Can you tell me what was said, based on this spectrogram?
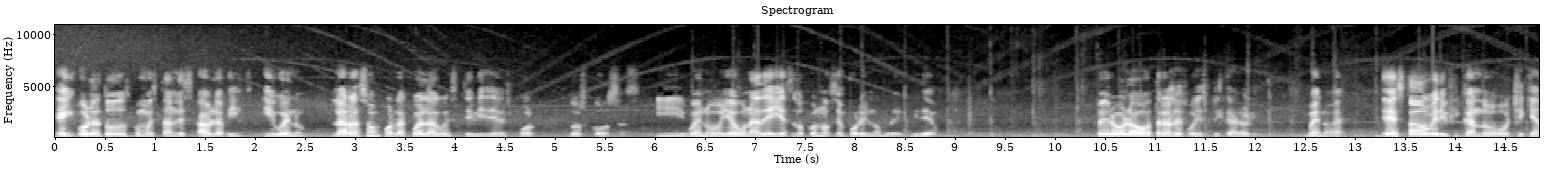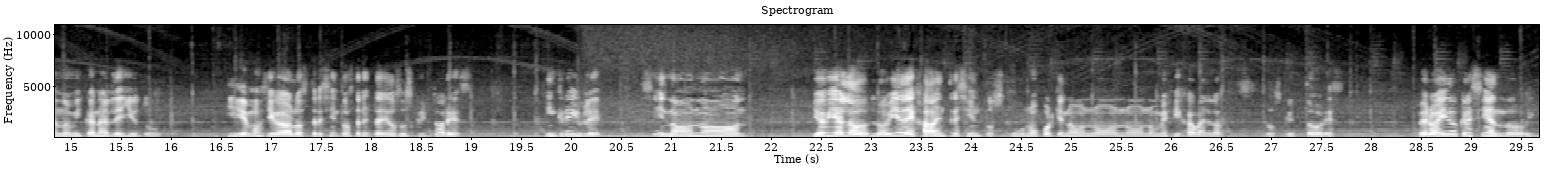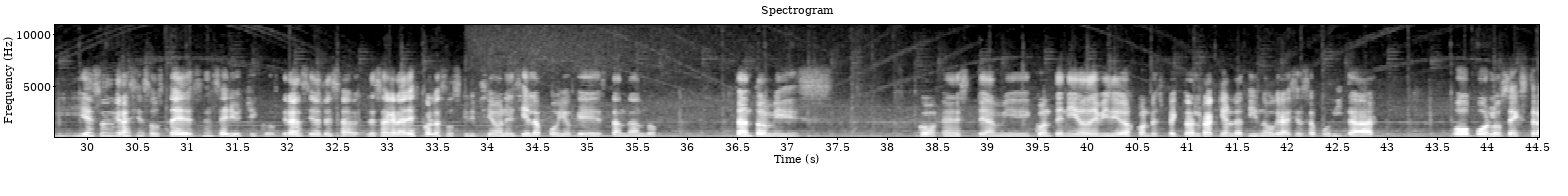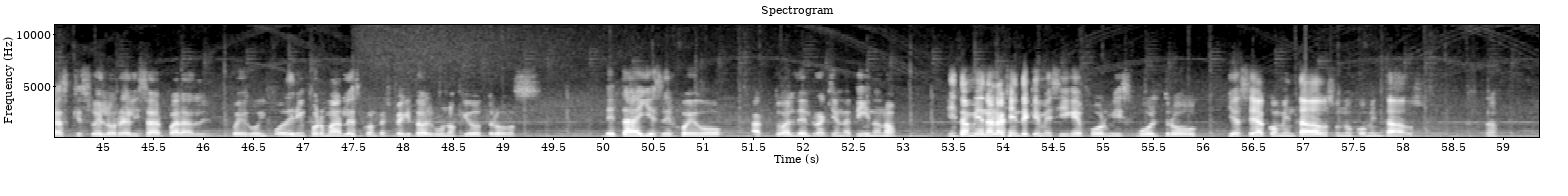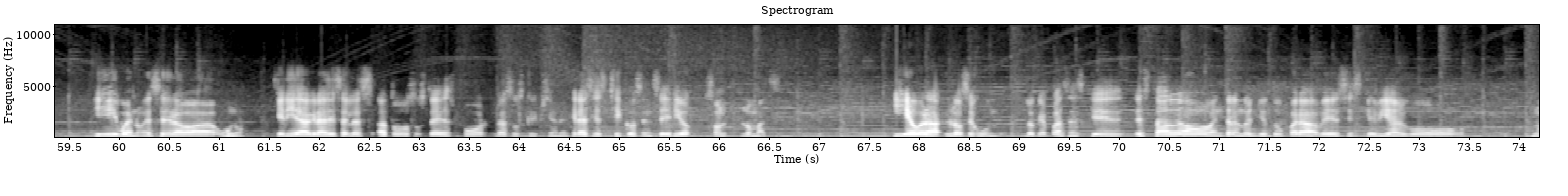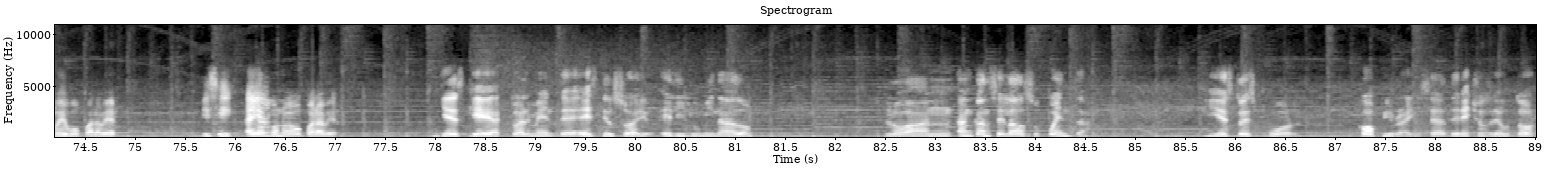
Hey, hola a todos, ¿cómo están? Les habla Vic y bueno, la razón por la cual hago este video es por dos cosas y bueno, ya una de ellas lo conocen por el nombre del video pero la otra les voy a explicar ahorita. Bueno, eh, he estado verificando o chequeando mi canal de YouTube y hemos llegado a los 332 suscriptores. Increíble. Sí, no, no. Yo había lo, lo había dejado en 301 porque no, no, no, no me fijaba en los suscriptores. Pero ha ido creciendo y eso es gracias a ustedes, en serio chicos. Gracias, les, les agradezco las suscripciones y el apoyo que están dando tanto a mis este, a mi contenido de videos con respecto al Rakion Latino gracias a Purita Art o por los extras que suelo realizar para el juego y poder informarles con respecto a algunos que otros detalles del juego actual del Rakion Latino, ¿no? Y también a la gente que me sigue por mis Voltro, ya sea comentados o no comentados. Y bueno, ese era uno. Quería agradecerles a todos ustedes por las suscripciones. Gracias chicos, en serio, son lo máximo. Y ahora lo segundo. Lo que pasa es que he estado entrando en YouTube para ver si es que había algo nuevo para ver. Y sí, hay algo nuevo para ver. Y es que actualmente este usuario, el iluminado, lo han, han cancelado su cuenta. Y esto es por copyright, o sea, derechos de autor.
